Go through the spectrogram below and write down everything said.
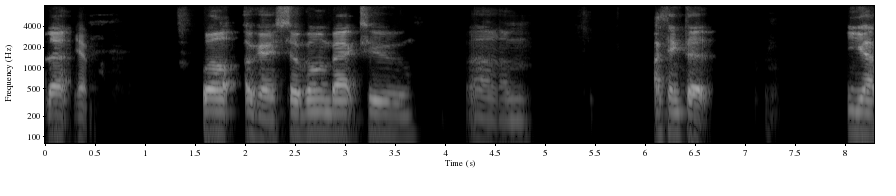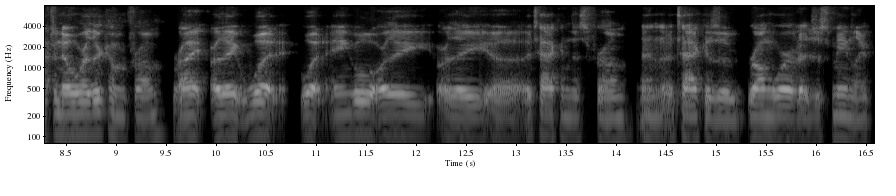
of that Yep. well okay so going back to um i think that you have to know where they're coming from right? Are they what what angle are they are they uh, attacking this from? And attack is a wrong word i just mean like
